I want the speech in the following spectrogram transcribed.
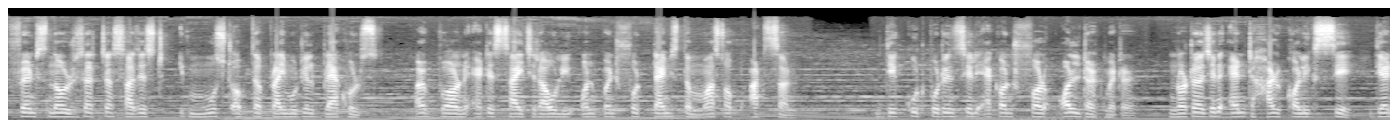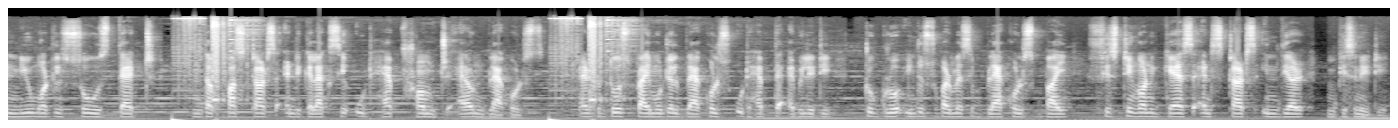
Friends, now researchers suggest if most of the primordial black holes are born at a size roughly 1.4 times the mass of Earth's sun, they could potentially account for all dark matter. Natarajan and her colleagues say their new model shows that the first stars and galaxies would have formed around black holes, and those primordial black holes would have the ability to grow into supermassive black holes by feasting on gas and stars in their vicinity,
